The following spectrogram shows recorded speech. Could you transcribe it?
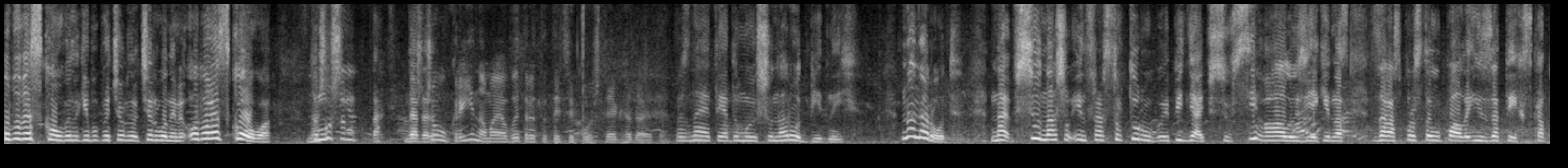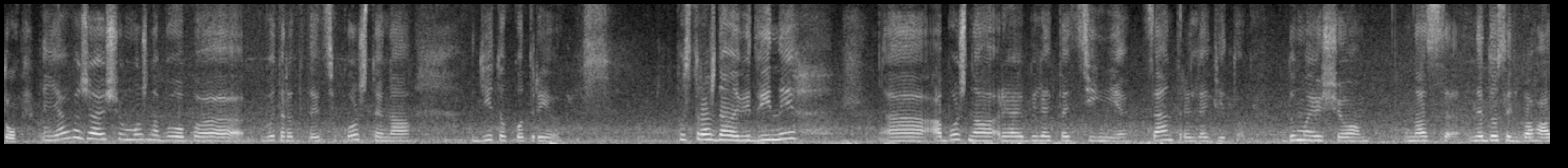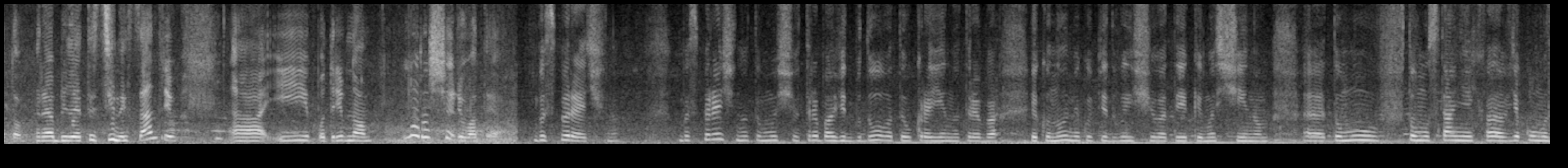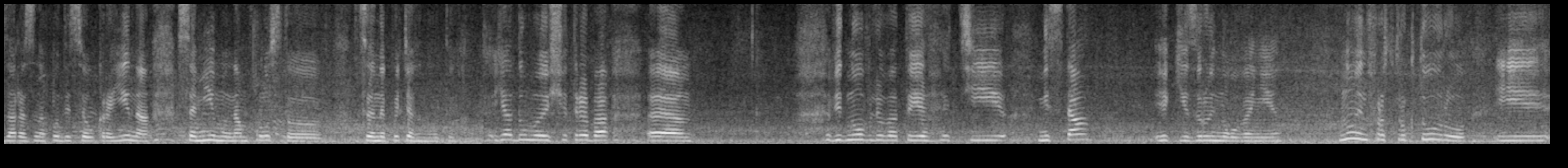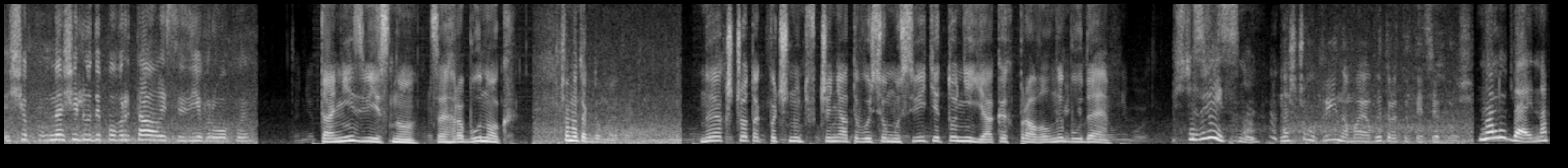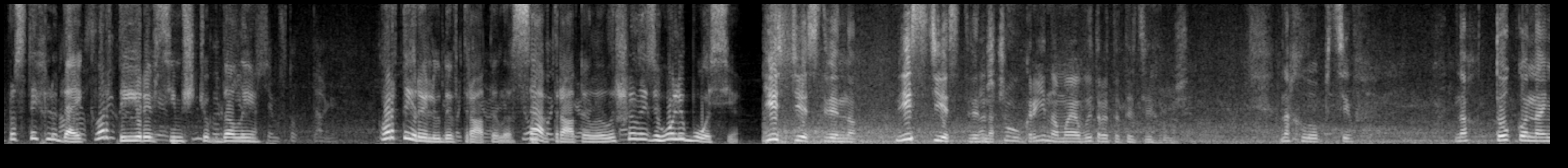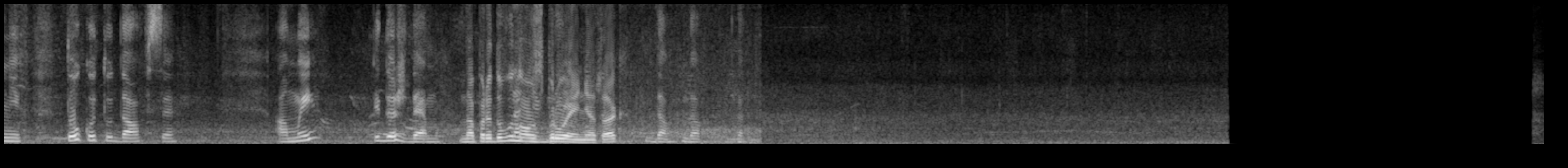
Обов'язково великі букви чер- червоними. Обов'язково. На Тому що- що так, На да, да. що Україна має витратити ці кошти, як гадаєте? ви знаєте, я думаю, що народ бідний. На народ, на всю нашу інфраструктуру підняти, всю всі галузі, які в нас зараз просто упали із-за тих скотов. Я вважаю, що можна було б е, витратити ці кошти на діток, котрі постраждали від війни, е, або ж на реабілітаційні центри для діток. Думаю, що у нас не досить багато реабілітаційних центрів е, і потрібно ну, розширювати Безперечно. Безперечно, тому що треба відбудовувати Україну, треба економіку підвищувати якимось чином. Е, Тому в тому стані, в якому зараз знаходиться Україна, самим нам просто це не потягнути. Я думаю, що треба е, відновлювати ті міста, які зруйновані. Ну, інфраструктуру, і щоб наші люди поверталися з Європи. Та ні, звісно, це грабунок. Чому так думаєте? Ну якщо так почнуть вчиняти в усьому світі, то ніяких правил не буде. Звісно, На що Україна має витратити ці гроші? на людей, на простих людей, квартири всім, щоб дали. Квартири люди втратили, все втратили, лишились голі босі. Єстественно. На що Україна має витратити ці гроші? На хлопців. На, тільки на них, тільки туди все. А ми підождемо. На передову на озброєння, так? Да, да, да.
